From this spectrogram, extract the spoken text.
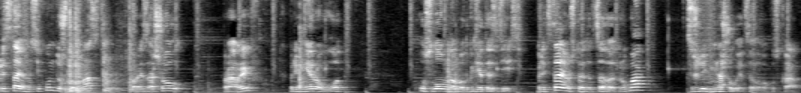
представим на секунду, что у нас произошел прорыв, к примеру, вот условно вот где-то здесь. Представим, что это целая труба. К сожалению, не нашел я целого куска,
